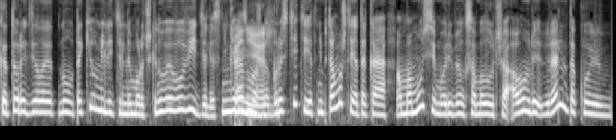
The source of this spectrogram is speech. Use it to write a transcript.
которая делает, ну, такие умилительные морочки. Ну, вы его видели. С ним невозможно Конечно. грустить. И это не потому, что я такая, а мамуси, мой ребенок самый лучший, а он реально такой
